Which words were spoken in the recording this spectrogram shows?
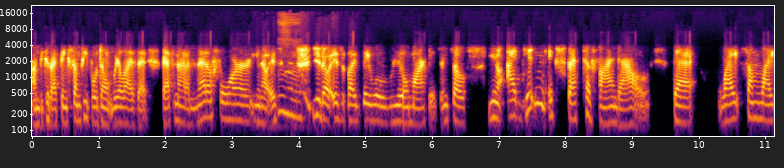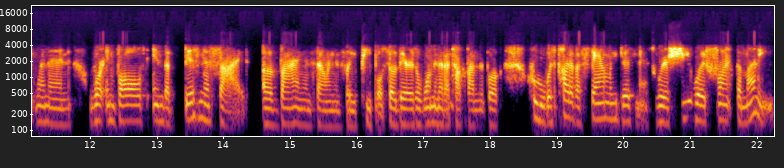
Um, because I think some people don't realize that that's not a metaphor. You know, it's mm-hmm. you know it's like they were real markets. And so you know I didn't expect to find out that white some white women were involved in the business side of buying and selling enslaved people. So there's a woman that I talk about in the book who was part of a family business where she would front the money.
